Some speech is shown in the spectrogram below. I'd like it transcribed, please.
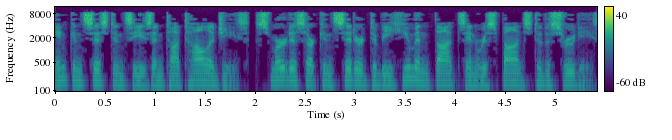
inconsistencies, and tautologies. Smritis are considered to be human thoughts in response to the Shrutis.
